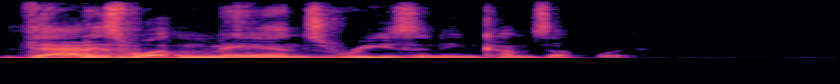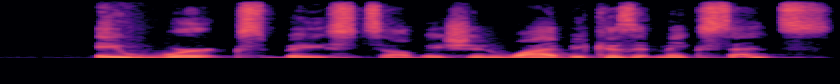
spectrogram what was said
That is what man's reasoning comes up with a works based salvation. Why? Because it makes sense,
